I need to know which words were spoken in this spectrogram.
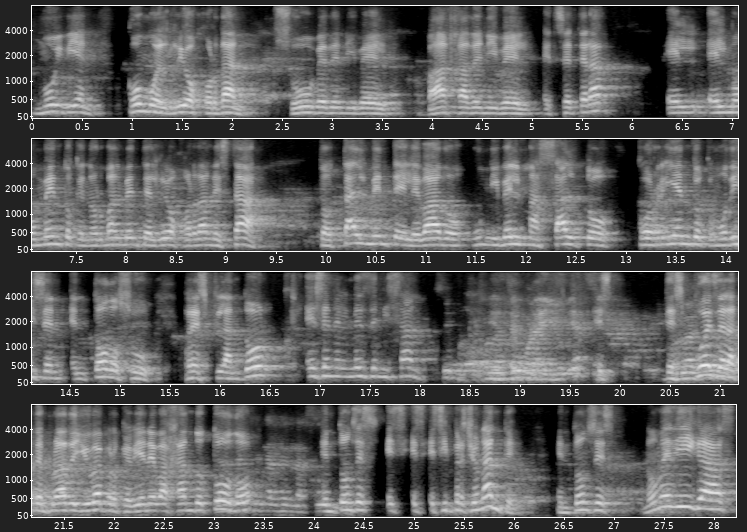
muy bien cómo el río Jordán sube de nivel, baja de nivel, etcétera. El, el momento que normalmente el río Jordán está totalmente elevado, un nivel más alto, corriendo, como dicen, en todo su resplandor, es en el mes de Nisan. Es después de la temporada de lluvia, pero que viene bajando todo. Entonces, es, es, es impresionante. Entonces, no me digas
